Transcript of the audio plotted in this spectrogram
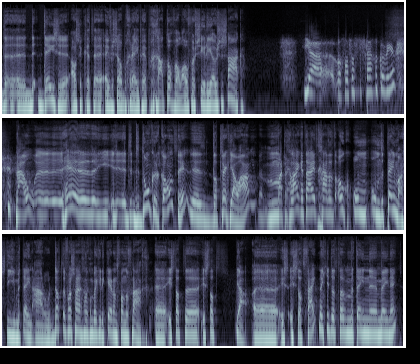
de, eh, de- deze, als ik het eh, even zo begrepen heb, gaat toch wel over serieuze zaken. Ja, wat was de vraag ook alweer? Nou, de, donkere kant, dat trekt jou aan. Maar tegelijkertijd gaat het ook om, om de thema's die je meteen aanroert. Dat was eigenlijk een beetje de kern van de vraag. Is, dat, is, dat, ja, is, is dat fijn dat je dat meteen meeneemt?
